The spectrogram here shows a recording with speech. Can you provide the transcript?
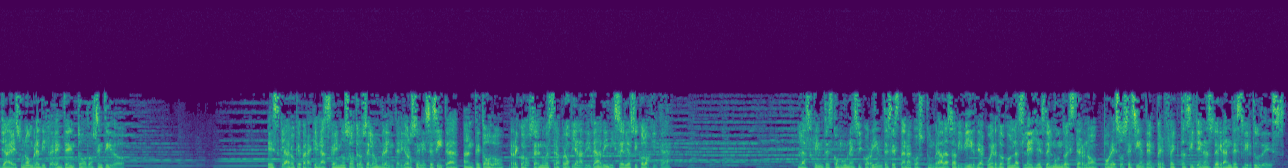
Ya es un hombre diferente en todo sentido. Es claro que para que nazca en nosotros el hombre interior se necesita, ante todo, reconocer nuestra propia nadidad y miseria psicológica. Las gentes comunes y corrientes están acostumbradas a vivir de acuerdo con las leyes del mundo externo, por eso se sienten perfectas y llenas de grandes virtudes.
